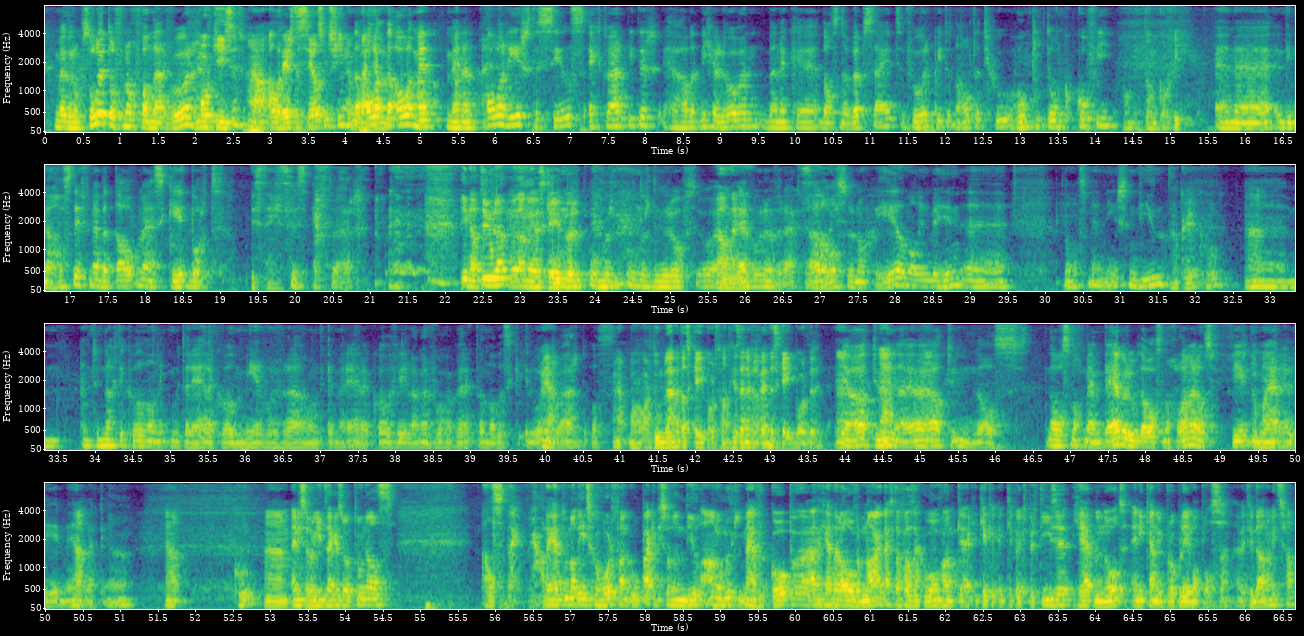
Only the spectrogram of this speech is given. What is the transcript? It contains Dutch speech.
Met erop solid of nog van daarvoor? Mocht kiezen. Ja, allereerste sales misschien. De alle, de alle, mijn, mijn allereerste sales, echt waar Pieter, je had het niet geloven, ben ik, uh, dat is een website voor, ik weet het nog altijd goed, Honky Tonk Coffee. Honky Tonk Coffee. En uh, die gast heeft mij betaald met een skateboard. Is het echt? Is echt waar. In natura, maar dan met een. Onder, onder, onder de euro of zo. Ja, nee. daarvoor gevraagd. Ja, dat was zo nog helemaal in het begin. Uh, dat was mijn eerste deal. Oké, okay, cool. Um, en toen dacht ik wel van, ik moet er eigenlijk wel meer voor vragen, want ik heb er eigenlijk wel veel langer voor gewerkt dan dat een skateboard ja. waard was. Ja, maar maar toen blij met dat skateboard, want je bent een verwende skateboarder. Ja, ja toen, ja. Ja, ja, toen. Dat was, dat was nog mijn bijberoep, dat was nog langer dan 14 Amai. jaar geleden eigenlijk. Ja, ja. cool. Um, en is er nog iets dat je zo toen als als dat, ja, had toen al iets gehoord van hoe pak ik zo'n deal aan, hoe moet ik mij verkopen? Had jij daar al over nagedacht of was dat gewoon van kijk, ik heb, ik heb expertise, jij hebt een nood en ik kan je probleem oplossen? Weet je daar nog iets van?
